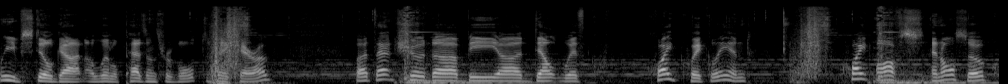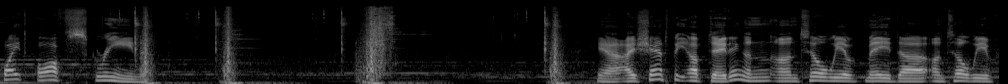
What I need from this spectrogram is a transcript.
We've still got a little Peasants' Revolt to take care of, but that should uh, be uh, dealt with qu quite quickly and quite off, and also quite off screen. Yeah, I shan't be updating un until we have made, uh, until we've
